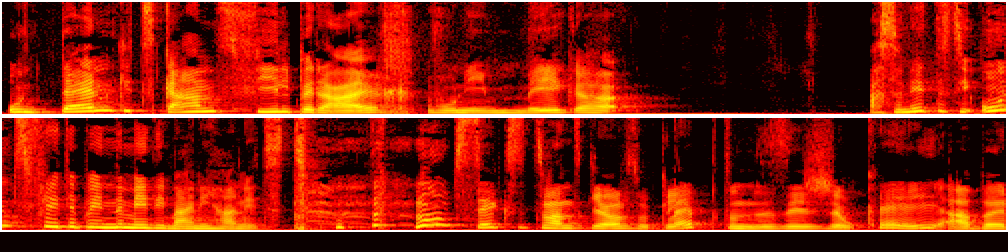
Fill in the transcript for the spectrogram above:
Und dann gibt es ganz viele Bereiche, wo ich mega also nicht, dass ich unzufrieden bin damit, ich meine, ich habe jetzt 26 Jahre so gelebt und das ist okay, aber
